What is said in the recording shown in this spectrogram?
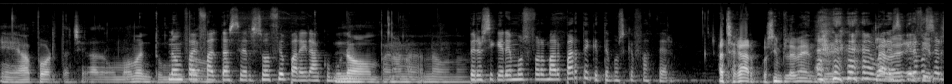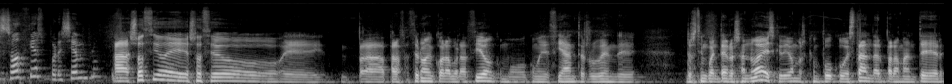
eh, aporta chegado un momento. Un non montón. fai falta ser socio para ir á comuna. Non, para non, no, non. Pero se si queremos formar parte, que temos que facer? A chegar, pois pues, simplemente. claro, vale, se si queremos decir, ser socios, por exemplo. A socio é eh, socio eh, para, para facer unha colaboración, como, como decía antes Rubén, de dos 50 euros anuais, que digamos que un pouco estándar para manter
